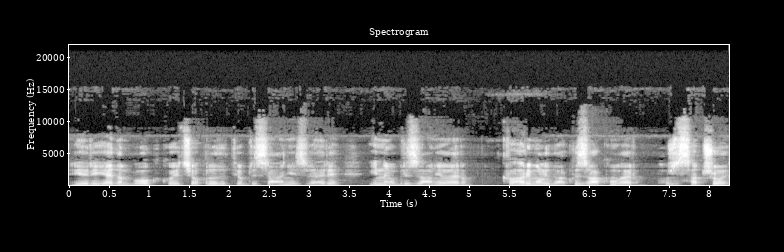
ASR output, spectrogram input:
jer je jedan bog koji će opravdati obrizanje iz vere i neobrizanje verom. Kvarimo li dakle zakon verom? Bože sačuvaj,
